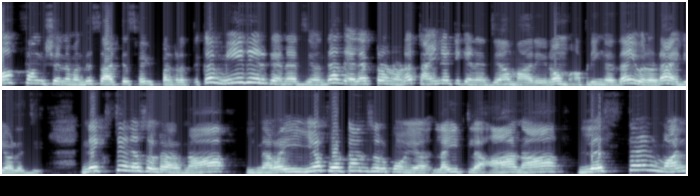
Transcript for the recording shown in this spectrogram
ஒர்க் ஃபங்க்ஷனை வந்து சாட்டிஸ்ஃபை பண்றதுக்கு மீதி இருக்க எனர்ஜி வந்து அந்த எலக்ட்ரானோட கைனட்டிக் எனர்ஜியா மாறிடும் அப்படிங்கிறது தான் இவரோட ஐடியாலஜி நெக்ஸ்ட் என்ன சொல்றாருன்னா நிறைய ஃபோட்டான்ஸ் இருக்கும் லைட்ல ஆனா less than one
